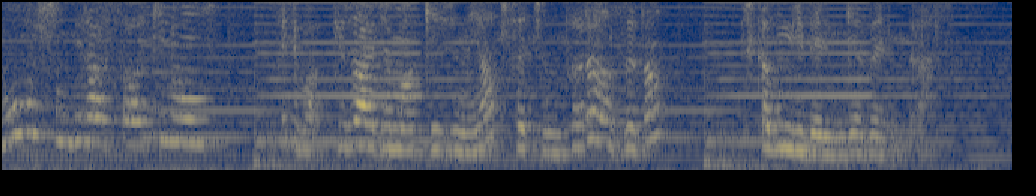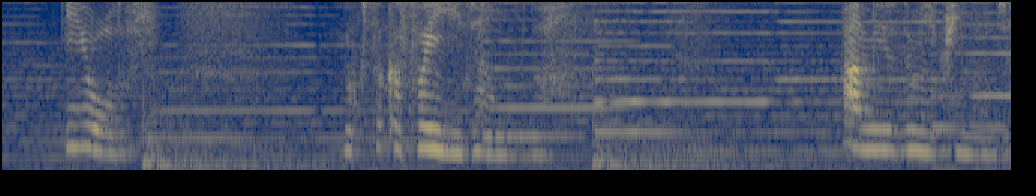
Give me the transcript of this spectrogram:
ne olursun biraz sakin ol. Hadi bak güzelce makyajını yap, saçını tara hazırlan. Çıkalım gidelim, gezelim biraz. İyi olur. Yoksa kafayı yiyeceğim burada. Ben bir yüzümü yıkayayım önce.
